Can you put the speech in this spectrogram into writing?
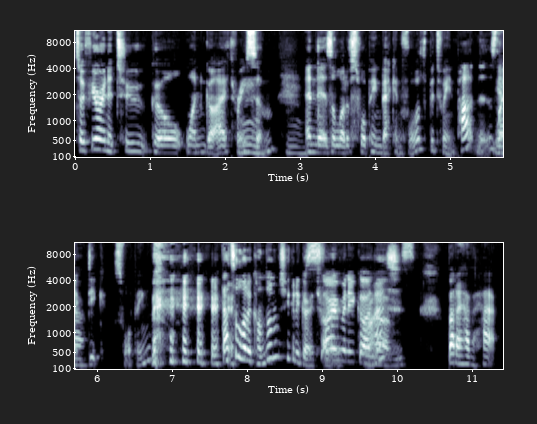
So if you're in a two girl, one guy threesome mm, mm. and there's a lot of swapping back and forth between partners, Yeah. like dick swapping, that's a lot of condoms you're going to go so through. So many right? condoms. But I have a hack.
